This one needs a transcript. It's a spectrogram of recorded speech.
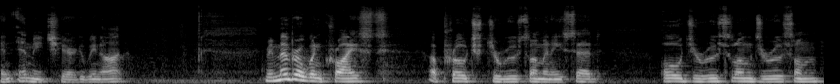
an image here, do we not? Remember when Christ approached Jerusalem and he said, O Jerusalem, Jerusalem,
